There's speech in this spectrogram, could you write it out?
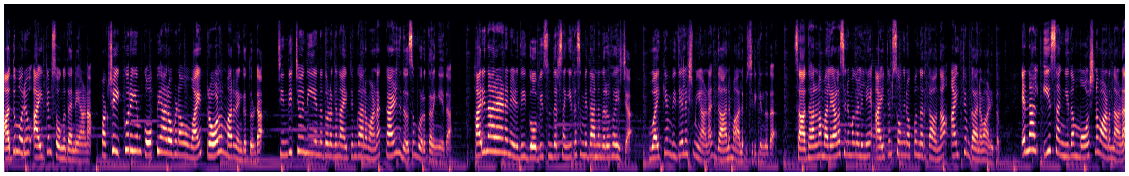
അതും ഒരു ഐറ്റം സോങ് തന്നെയാണ്. പക്ഷെ ഇക്കുറിയും കോപ്പി ആരോപണവുമായി ട്രോളർമാർ രംഗത്തുണ്ട്. ചിന്തിച്ചോ നീ എന്ന് തുടങ്ങുന്ന ഐറ്റം ഗാനമാണ് കഴിഞ്ഞ ദിവസം പുറത്തിറങ്ങിയത്. ഹരിനാരായണൻ എഴുതി ഗോപി സുന്ദർ സംഗീത സംവിധാനം നിർവഹിച്ച വൈക്കം വിജയലക്ഷ്മിയാണ് ഗാനം ആലപിച്ചിരിക്കുന്നത്. സാധാരണ മലയാള സിനിമകളിലെ ഐറ്റം സോങ്ങിനൊപ്പം നിർത്താവുന്ന ഐറ്റം ഗാനമാണിത്. എന്നാൽ ഈ സംഗീതം മോഷണമാണെന്നാണ്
